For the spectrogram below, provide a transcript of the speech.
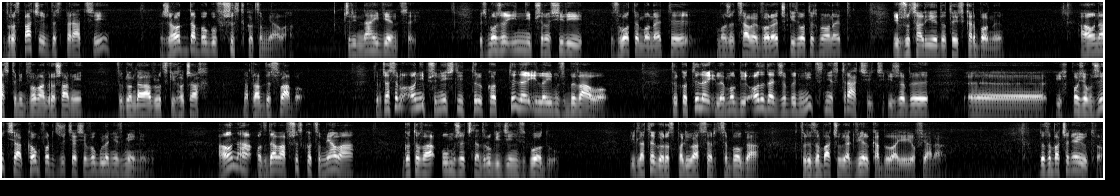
w rozpaczy i w desperacji, że odda Bogu wszystko, co miała, czyli najwięcej. Być może inni przynosili złote monety, może całe woreczki złotych monet i wrzucali je do tej skarbony, a ona z tymi dwoma groszami wyglądała w ludzkich oczach naprawdę słabo. Tymczasem oni przynieśli tylko tyle, ile im zbywało. Tylko tyle, ile mogli oddać, żeby nic nie stracić i żeby e, ich poziom życia, komfort życia się w ogóle nie zmienił. A ona oddała wszystko, co miała, gotowa umrzeć na drugi dzień z głodu. I dlatego rozpaliła serce Boga, który zobaczył, jak wielka była jej ofiara. Do zobaczenia jutro.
